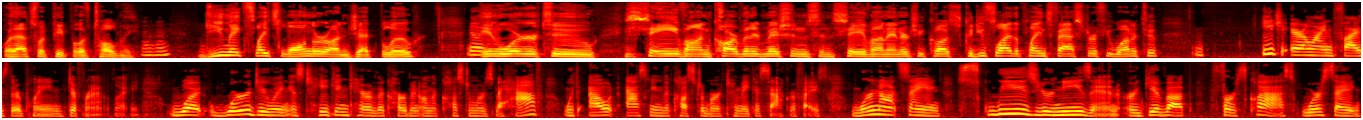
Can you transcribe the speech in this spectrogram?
Or that's what people have told me. Mm-hmm. Do you make flights longer on JetBlue? No, in order to save on carbon emissions and save on energy costs? Could you fly the planes faster if you wanted to? Each airline flies their plane differently. What we're doing is taking care of the carbon on the customer's behalf without asking the customer to make a sacrifice. We're not saying squeeze your knees in or give up first class. We're saying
